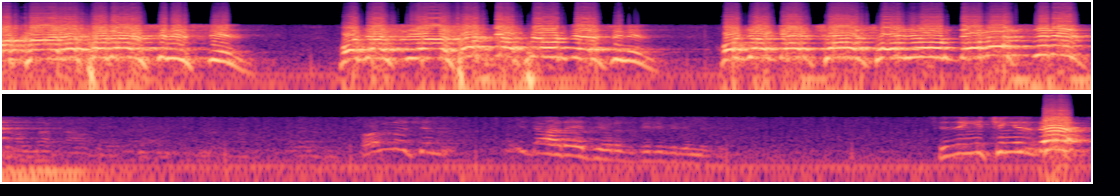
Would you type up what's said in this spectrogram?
hakaret edersiniz siz. Hoca siyaset yapıyor dersiniz. Hoca gerçeği söylüyor demezsiniz. Onun için idare ediyoruz birbirimizi. Sizin içinizde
